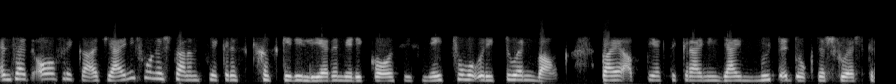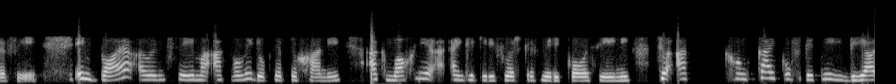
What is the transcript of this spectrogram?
In Suid-Afrika, as jy nie veronderstel om sekere geskeduleerde medikasies net sommer oor die toonbank by 'n apteek te kry nie, jy moet 'n doktersvoorskrif hê. En baie ouens sê maar ek wil nie dokter toe gaan nie. Ek mag nie eintlik hierdie voorskrif medikasie hê nie. So ek gaan kyk of dit nie via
